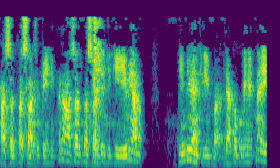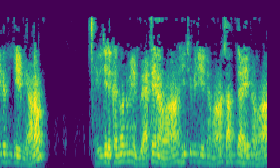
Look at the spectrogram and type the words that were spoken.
ආශාත් ප්‍රසාරේ පේන එක ආශාත් ප්‍රසාරේ දිගේම යනවා. පිම්බි වැකිලින් දැකපු කෙනෙක් නම් ඒක දිගේම යනවා. මේ විදිහට කරනකොට මේ වැටෙනවා, හිතවිලි එනවා, ශබ්ද ඇහෙනවා,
